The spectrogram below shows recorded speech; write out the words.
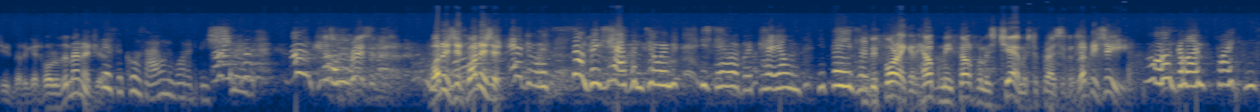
You'd better get hold of the manager. Yes, of course. I only wanted to be sure that... Uncle! President! What is it? What is it? Edward, something's happened to him. He's terribly pale and he fainted. Before I could help him, he fell from his chair, Mr. President. Let me see. Oh, Uncle, I'm frightened.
